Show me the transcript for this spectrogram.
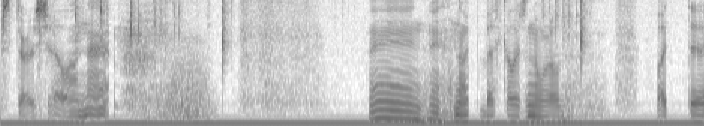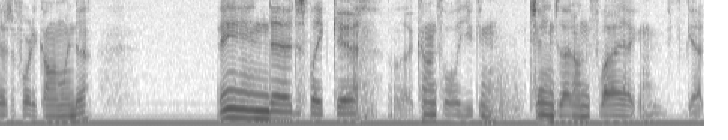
start a shell on that. And eh, not the best colors in the world, but uh, there's a 40 column window. And uh, just like uh, console, you can change that on the fly. I, you've got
